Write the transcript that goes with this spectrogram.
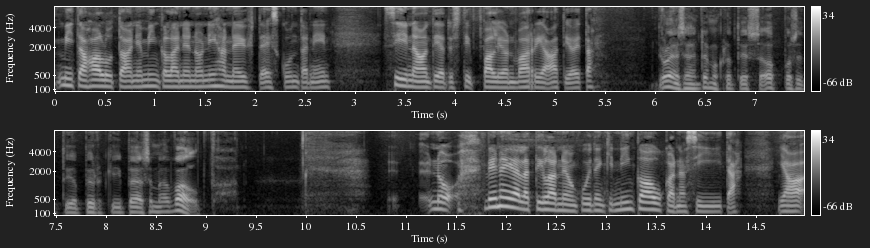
mitä halutaan ja minkälainen on ihanne yhteiskunta, niin siinä on tietysti paljon variaatioita. Yleensä demokratiassa oppositio pyrkii pääsemään valtaan. No Venäjällä tilanne on kuitenkin niin kaukana siitä ja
